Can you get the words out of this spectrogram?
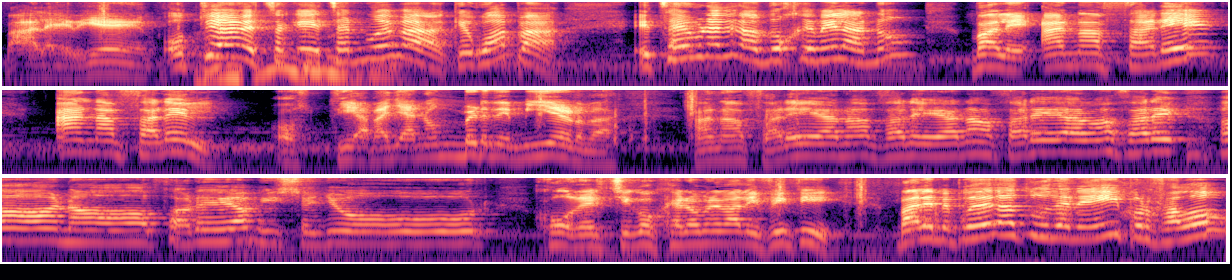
Vale, bien ¡Hostia! ¿Esta qué? ¿Esta es nueva? ¡Qué guapa! Esta es una de las dos gemelas, ¿no? Vale, a Nazaré A Nazarel Hostia, vaya nombre de mierda a Nazaret, a Nazaret, a Nazaret, a mi señor Joder, chicos, qué nombre más difícil Vale, ¿me puedes dar tu DNI, por favor?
